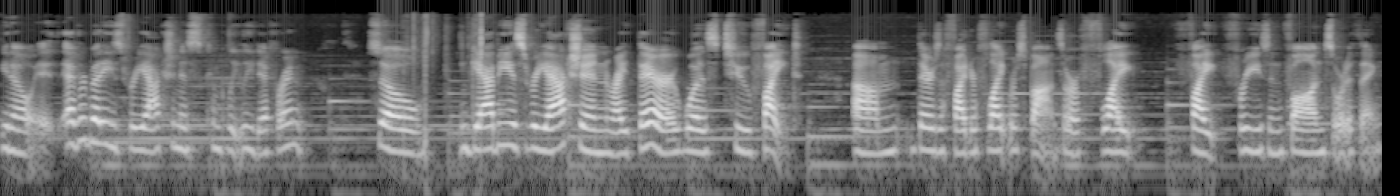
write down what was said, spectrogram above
you know, it, everybody's reaction is completely different. So, Gabby's reaction right there was to fight. Um, there's a fight or flight response, or a flight, fight, freeze, and fawn sort of thing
